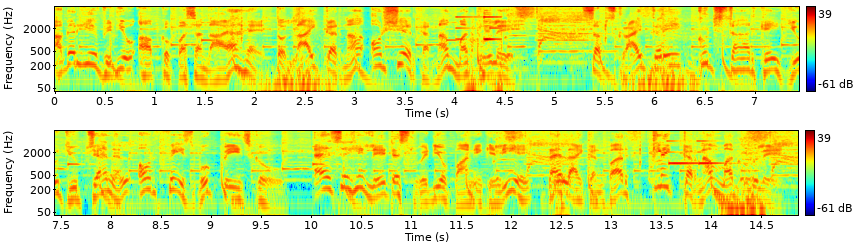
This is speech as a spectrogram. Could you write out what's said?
अगर ये वीडियो आपको पसंद आया है तो लाइक करना और शेयर करना मत भूले। सब्सक्राइब करें गुड स्टार के यूट्यूब चैनल और फेसबुक पेज को। ऐसे ही लेटेस्ट वीडियो पाने के लिए बेल आइकन पर क्लिक करना मत भूलें।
